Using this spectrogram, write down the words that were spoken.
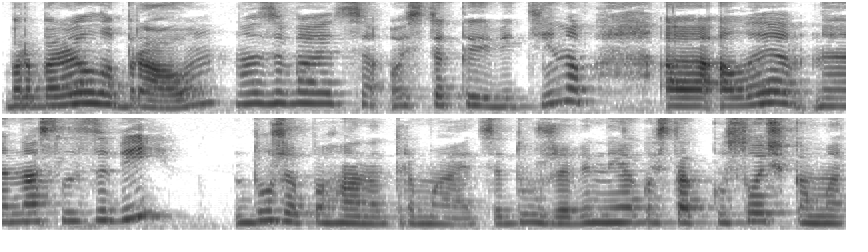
Барбарелла Браун називається ось такий відтінок, але е, на слизовій дуже погано тримається. Дуже. Він якось так кусочками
